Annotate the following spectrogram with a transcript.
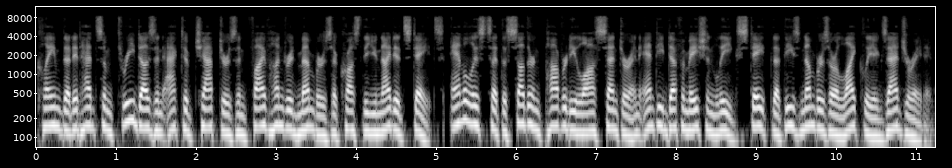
claimed that it had some three dozen active chapters and 500 members across the United States. Analysts at the Southern Poverty Law Center and Anti-Defamation League state that these numbers are likely exaggerated.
